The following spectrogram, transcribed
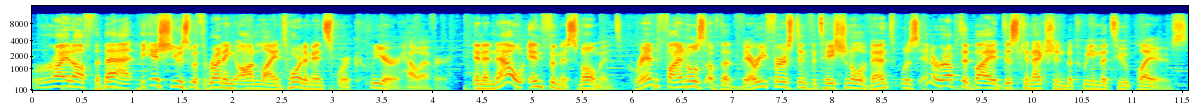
Right off the bat, the issues with running online tournaments were clear, however. In a now infamous moment, grand finals of the very first invitational event was interrupted by a disconnection between the two players.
